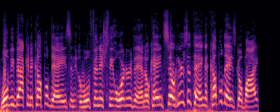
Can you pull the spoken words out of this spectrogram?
We'll be back in a couple days and we'll finish the order then, okay? And so here's the thing a couple days go by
